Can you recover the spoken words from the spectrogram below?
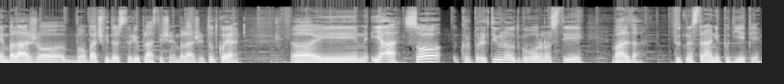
embalažo, bomo pač videli stvari v plastični embalaži. To tako je. Uh, in ja, so korporativne odgovornosti, valjda, tudi na strani podjetij.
